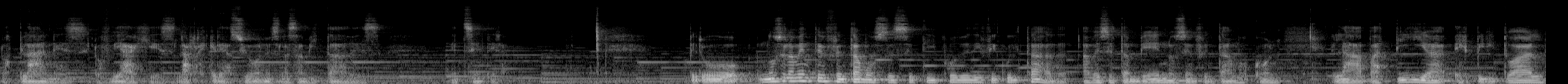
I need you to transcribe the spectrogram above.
los planes, los viajes, las recreaciones, las amistades, etc. Pero no solamente enfrentamos ese tipo de dificultad, a veces también nos enfrentamos con la apatía espiritual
